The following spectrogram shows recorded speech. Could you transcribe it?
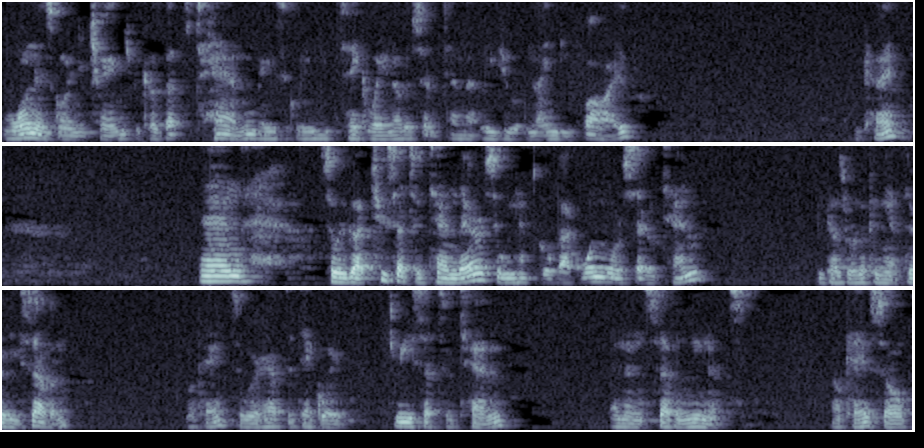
1 is going to change because that's 10. Basically, you take away another set of 10, that leaves you with 95. Okay. And so we've got two sets of 10 there, so we have to go back one more set of 10 because we're looking at 37. Okay, so we have to take away three sets of 10 and then seven units. Okay, so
